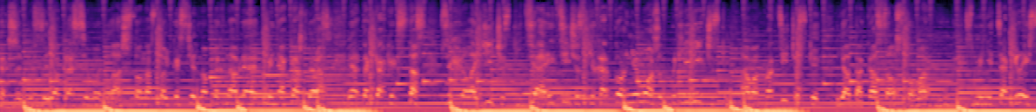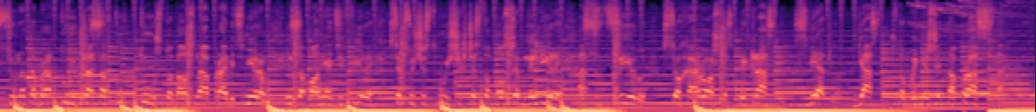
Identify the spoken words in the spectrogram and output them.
как же без ее красивых глаз Что настолько сильно вдохновляет меня каждый раз. Это как экстаз психологический, теоретически Хардкор не может быть лирическим. А вот практически я доказал, что могу Сменить агрессию на доброту и красоту Ту, что должна править миром и заполнять эфиры Всех существующих частот волшебной лиры. Ассоциирую все хорошее с прекрасным, светлым, ясным Чтобы не жить напрасно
